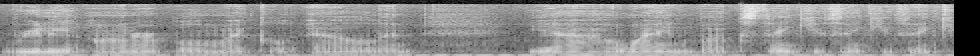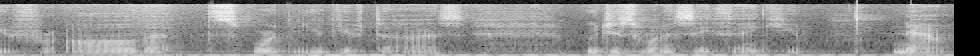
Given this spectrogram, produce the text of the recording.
Really honorable Michael L. and yeah, Hawaiian Bucks. Thank you, thank you, thank you for all that support that you give to us. We just want to say thank you. Now,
